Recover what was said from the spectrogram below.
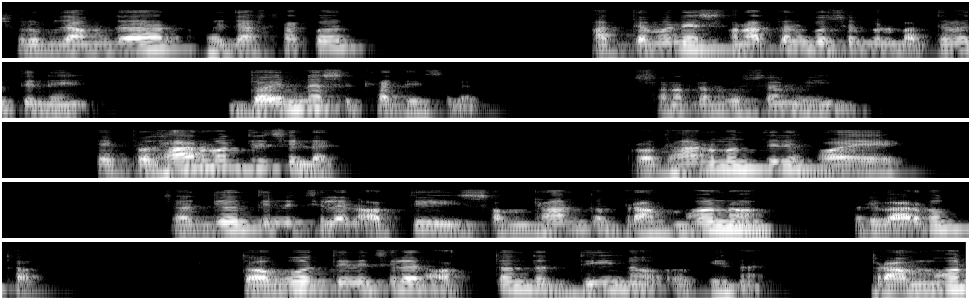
স্বরূপ দামোদর, হরিদাস ঠাকুর আর তেমনি সনাতন গোস্বামীর মাধ্যমে তিনি দৈন্য শিক্ষা দিয়েছিলেন। সনাতন গোস্বামী এই প্রধানমন্ত্রী ছিলেন। প্রধানমন্ত্রী হয়ে যদিও তিনি ছিলেন অতি সম্ভ্রান্ত ব্রাহ্মণ পরিবার ভক্ত তবুও তিনি ছিলেন অত্যন্ত দীন ও বিনয় ব্রাহ্মণ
